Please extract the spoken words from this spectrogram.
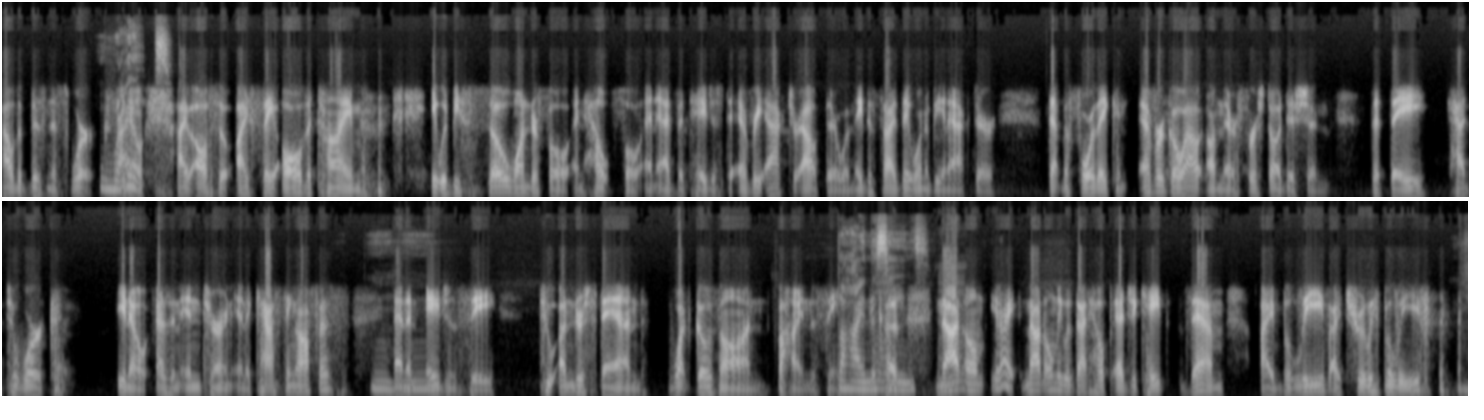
how the business works Right. you know I also I say all the time, it would be so wonderful and helpful and advantageous to every actor out there when they decide they want to be an actor, that before they can ever go out on their first audition, that they had to work, you know, as an intern in a casting office and an Mhm. agency to understand what goes on behind the scenes. behind the because scenes. not Mhm. only right, not only would that help educate them, I believe, I truly believe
